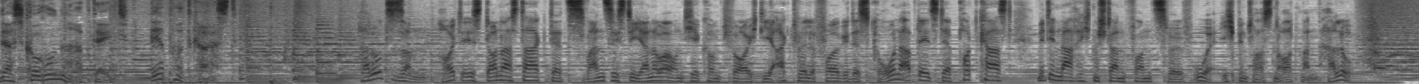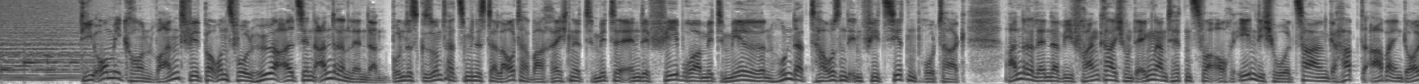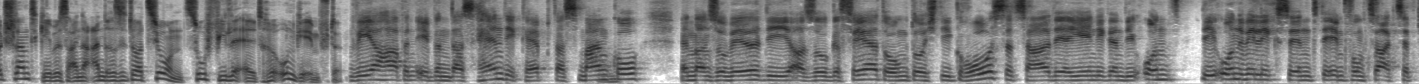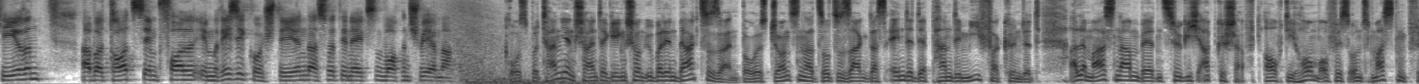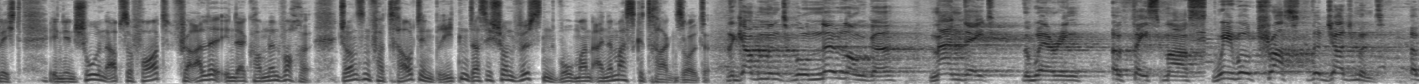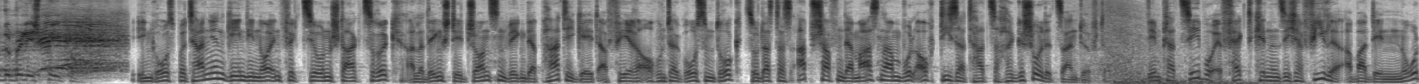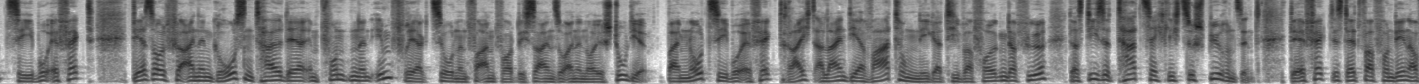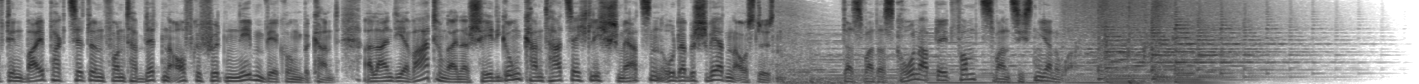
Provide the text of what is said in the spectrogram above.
Das Corona-Update, der Podcast. Hallo zusammen, heute ist Donnerstag, der 20. Januar und hier kommt für euch die aktuelle Folge des Corona-Updates, der Podcast mit dem Nachrichtenstand von 12 Uhr. Ich bin Thorsten Ortmann. Hallo. Die Omikron-Wand wird bei uns wohl höher als in anderen Ländern. Bundesgesundheitsminister Lauterbach rechnet Mitte, Ende Februar mit mehreren hunderttausend Infizierten pro Tag. Andere Länder wie Frankreich und England hätten zwar auch ähnlich hohe Zahlen gehabt, aber in Deutschland gäbe es eine andere Situation. Zu viele ältere Ungeimpfte. Wir haben eben das Handicap, das Manko, wenn man so will, die also Gefährdung durch die große Zahl derjenigen, die uns die unwillig sind, die Impfung zu akzeptieren, aber trotzdem voll im Risiko stehen. Das wird die nächsten Wochen schwer machen. Großbritannien scheint dagegen schon über den Berg zu sein. Boris Johnson hat sozusagen das Ende der Pandemie verkündet. Alle Maßnahmen werden zügig abgeschafft, auch die Homeoffice- und Maskenpflicht. In den Schulen ab sofort, für alle in der kommenden Woche. Johnson vertraut den Briten, dass sie schon wüssten, wo man eine Maske tragen sollte. The government will no longer mandate the wearing of face masks. We will trust the judgment of the British people. In Großbritannien gehen die Neuinfektionen stark zurück. Allerdings steht Johnson wegen der Partygate-Affäre auch unter großem Druck, sodass das Abschaffen der Maßnahmen wohl auch dieser Tatsache geschuldet sein dürfte. Den Placebo-Effekt kennen sicher viele, aber den Nocebo-Effekt, der soll für einen großen Teil der empfundenen Impfreaktionen verantwortlich sein, so eine neue Studie. Beim Nocebo-Effekt reicht allein die Erwartung negativer Folgen dafür, dass diese tatsächlich zu spüren sind. Der Effekt ist etwa von den auf den Beipackzetteln von Tabletten aufgeführten Nebenwirkungen bekannt. Allein die Erwartung einer Schädigung kann tatsächlich Schmerzen oder Beschwerden auslösen. Das war das Kron-Update vom 20. Januar.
